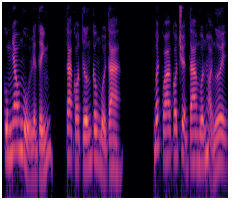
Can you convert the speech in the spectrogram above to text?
cùng nhau ngủ liền tính, ta có tướng công bồi ta. Bất quá có chuyện ta muốn hỏi ngươi.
